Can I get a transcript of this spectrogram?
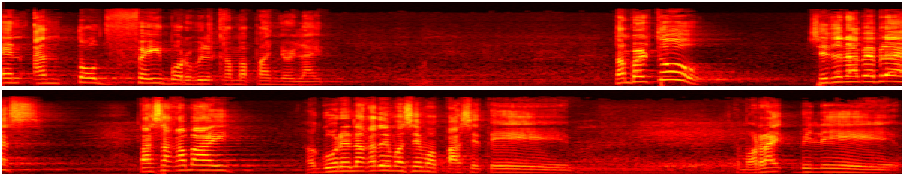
and untold favor will come upon your life. Number two, sino na be-bless? Taas kamay. Hagurin na kayo, masaya mo, positive. Mo, right belief.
